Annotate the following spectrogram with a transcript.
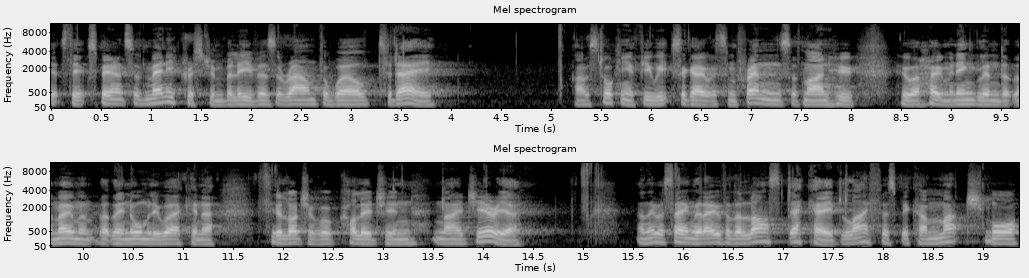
It's the experience of many Christian believers around the world today. I was talking a few weeks ago with some friends of mine who, who are home in England at the moment, but they normally work in a theological college in Nigeria. And they were saying that over the last decade, life has become much more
